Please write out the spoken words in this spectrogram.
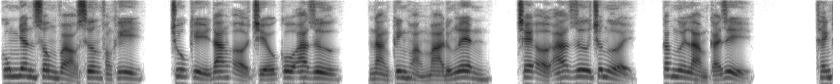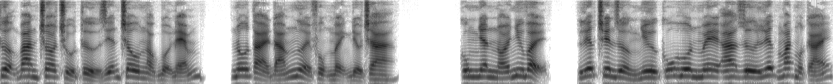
Cung nhân xông vào xương phòng khi, Chu Kỳ đang ở chiếu cô A Dư, nàng kinh hoàng mà đứng lên, che ở A Dư trước người, các ngươi làm cái gì? Thánh thượng ban cho chủ tử diễn châu ngọc bội ném, nô tài đám người phụng mệnh điều tra. Cung nhân nói như vậy, liếc trên giường như cũ hôn mê A Dư liếc mắt một cái,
